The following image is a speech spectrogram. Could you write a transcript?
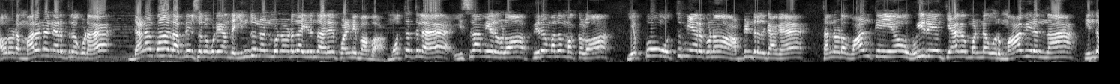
அவரோட மரண நேரத்துல கூட தனபால் அப்படின்னு சொல்லக்கூடிய அந்த இந்து நண்பனோட தான் இருந்தாரு பழனி பாபா. மொத்தத்துல இஸ்லாமியர்களும் பிற மத மக்களும் எப்பவும் ஒத்துமையா இருக்கணும் அப்படின்றதுக்காக தன்னோட வாழ்க்கையும் உயிரையும் தியாகம் பண்ண ஒரு மாவீரன் தான் இந்த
